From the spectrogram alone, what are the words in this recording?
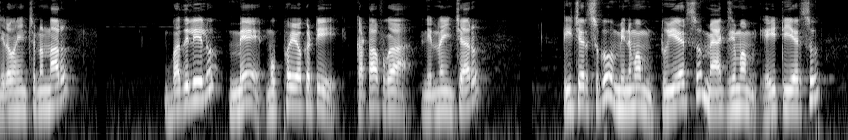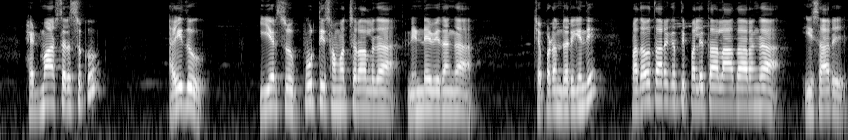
నిర్వహించనున్నారు. బదిలీలు మే ముప్పై ఒకటి కటాఫ్గా నిర్ణయించారు. టీచర్స్కు minimum two years maximum eight years head మాస్టర్స్కు ఐదు ఇయర్స్ పూర్తి సంవత్సరాలుగా నిండే విధంగా చెప్పడం జరిగింది. పదవ తరగతి ఫలితాల ఆధారంగా ఈసారి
